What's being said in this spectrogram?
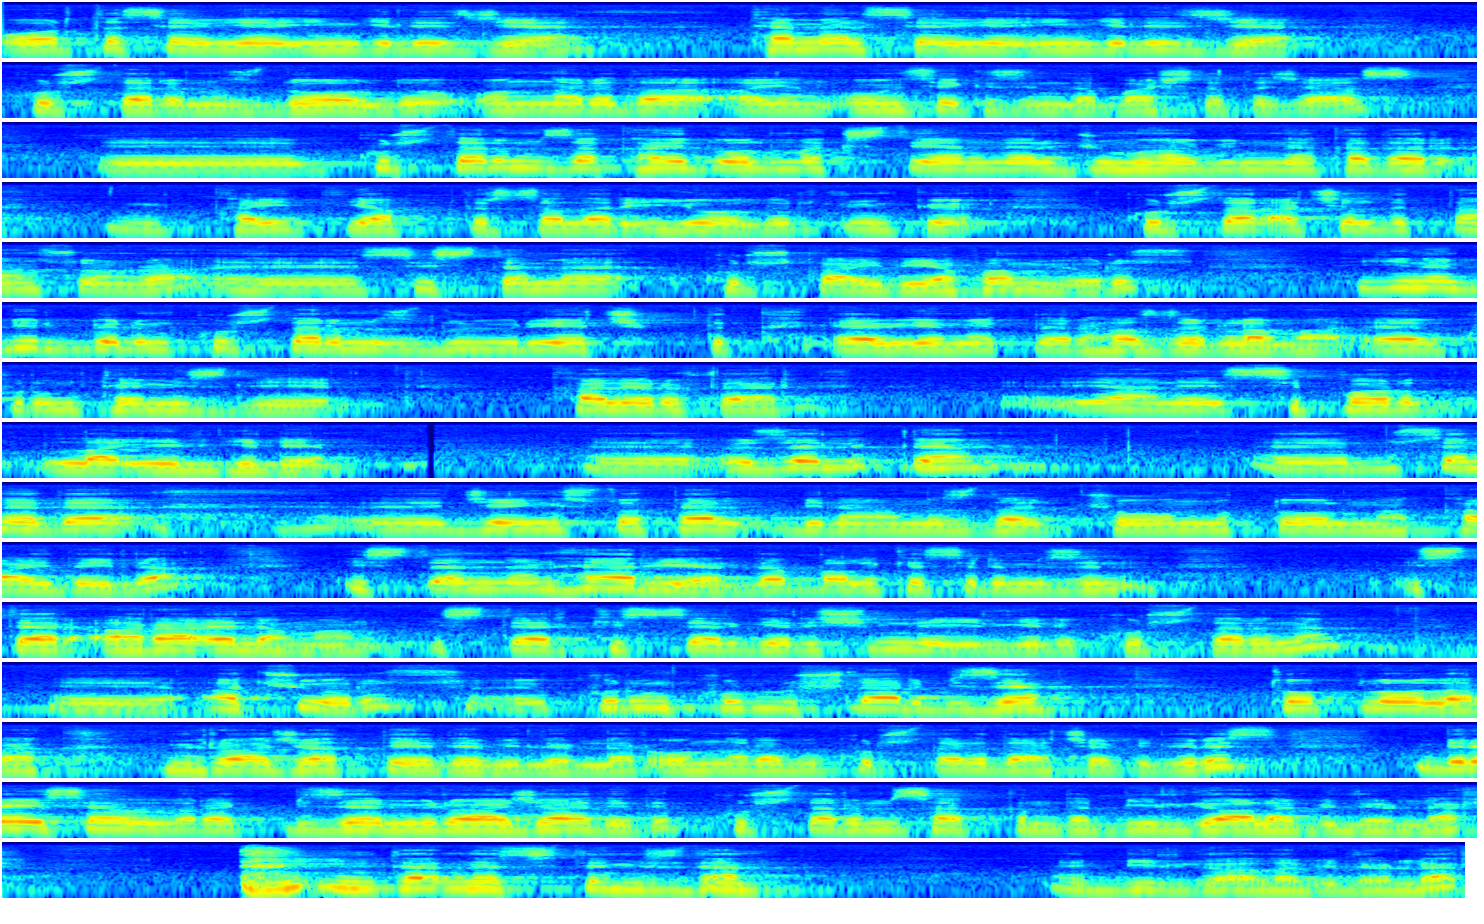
orta seviye İngilizce, temel seviye İngilizce kurslarımız doldu. Onları da ayın 18'inde başlatacağız. E, kurslarımıza kayıt olmak isteyenler Cuma gününe kadar kayıt yaptırsalar iyi olur. Çünkü kurslar açıldıktan sonra e, sisteme kurs kaydı yapamıyoruz. Yine bir bölüm kurslarımız duyuruya çıktık. Ev yemekleri hazırlama, ev kurum temizliği, kalorifer, e, yani sporla ilgili. E, özellikle e, bu senede e, Cengiz Topel binamızda çoğunlukta olmak kaydıyla istenilen her yerde Balıkesir'imizin ister ara eleman, ister kişisel gelişimle ilgili kurslarını e, açıyoruz. E, kurum kuruluşlar bize toplu olarak müracaat da edebilirler. Onlara bu kursları da açabiliriz. Bireysel olarak bize müracaat edip kurslarımız hakkında bilgi alabilirler. İnternet sitemizden e, bilgi alabilirler.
